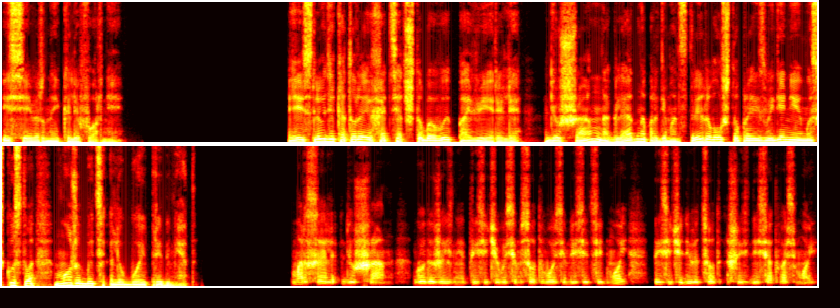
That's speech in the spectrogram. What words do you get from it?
и Северной Калифорнии. Есть люди, которые хотят, чтобы вы поверили. Дюшан наглядно продемонстрировал, что произведением искусства может быть любой предмет. Марсель Дюшан. Годы жизни 1887-1968.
